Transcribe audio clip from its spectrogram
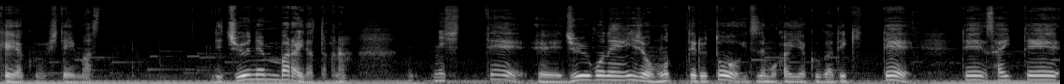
契約しています。で10年払いだったかな？にして、えー、15年以上持ってるといつでも解約ができてで最低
